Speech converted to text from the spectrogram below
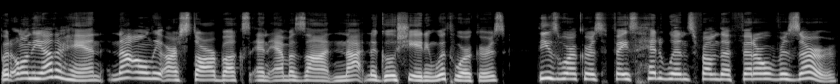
But on the other hand, not only are Starbucks and Amazon not negotiating with workers, these workers face headwinds from the Federal Reserve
